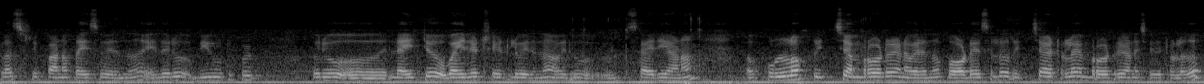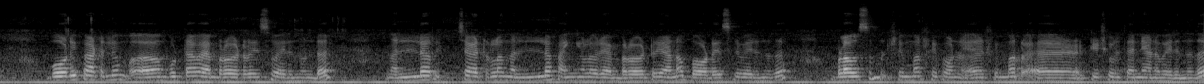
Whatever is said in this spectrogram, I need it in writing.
plus സ്ട്രിപ്പാണ് പ്രൈസ് വരുന്നത്. ഇതൊരു ബ്യൂട്ടിഫുൾ ഒരു ലൈറ്റ് വയലറ്റ് ഷെയ്ഡിൽ വരുന്ന ഒരു സാരിയാണ്. ഓഫ് റിച്ച് എംബ്രോയ്ഡറിയാണ് വരുന്നത്. ബോർഡേഴ്സിൽ റിച്ച് ആയിട്ടുള്ള എംബ്രോയ്ഡറിയാണ് ചെയ്തിട്ടുള്ളത്. ബോഡി പാർട്ടിലും ബുട്ടാവ് എംബ്രോയ്ഡറീസ് വരുന്നുണ്ട്. നല്ല റിച്ച് ആയിട്ടുള്ള നല്ല ഭംഗിയുള്ള ഒരു എംബ്രോയ്ഡറിയാണ് ബോർഡേഴ്സിൽ വരുന്നത്. ബ്ലൗസും ഷിമ്മർ ഷിഫോൺ ഷിമ്മർ ടിഷ്യൂവിൽ തന്നെയാണ് വരുന്നത്.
